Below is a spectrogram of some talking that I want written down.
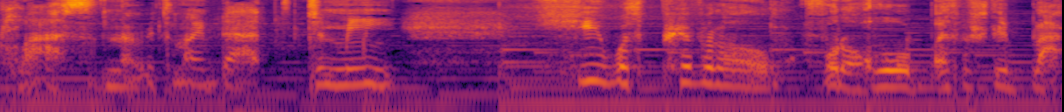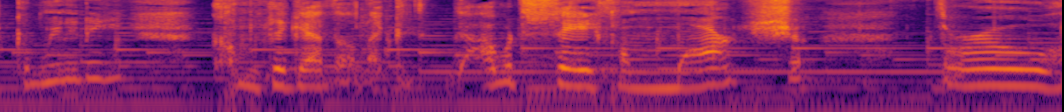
classes and everything like that. To me, he was pivotal for the whole, especially black community, come together. Like I would say from March through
